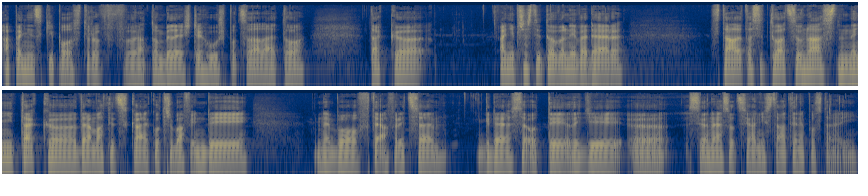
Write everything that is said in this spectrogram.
Apeninský polostrov na tom byly ještě hůř po celé léto, tak uh, ani přes tyto vlny veder stále ta situace u nás není tak dramatická jako třeba v Indii nebo v té Africe, kde se o ty lidi uh, silné sociální státy nepostarají.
